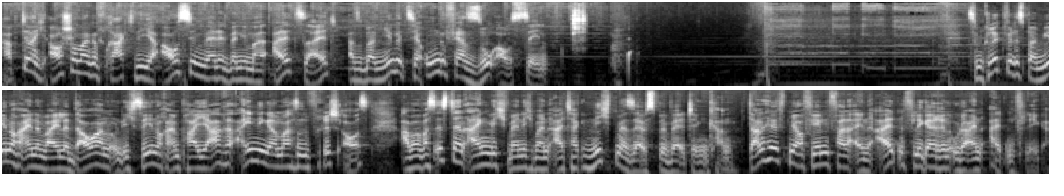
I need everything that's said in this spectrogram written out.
Habt ihr euch auch schon mal gefragt, wie ihr aussehen werdet, wenn ihr mal alt seid? Also bei mir wird es ja ungefähr so aussehen. Zum Glück wird es bei mir noch eine Weile dauern und ich sehe noch ein paar Jahre einigermaßen frisch aus. Aber was ist denn eigentlich, wenn ich meinen Alltag nicht mehr selbst bewältigen kann? Dann hilft mir auf jeden Fall eine Altenpflegerin oder ein Altenpfleger.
